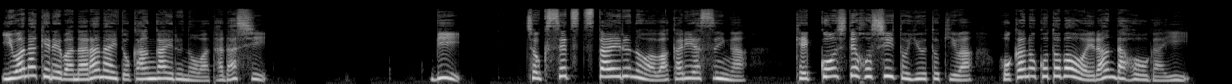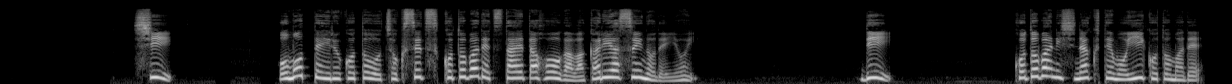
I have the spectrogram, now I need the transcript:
言わなければならないと考えるのは正しい。B、直接伝えるのはわかりやすいが、結婚してほしいというときは他の言葉を選んだ方がいい。C、思っていることを直接言葉で伝えた方がわかりやすいので良い。D、言葉にしなくてもいいことまで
